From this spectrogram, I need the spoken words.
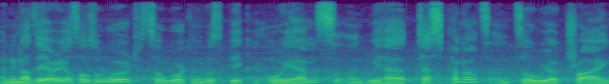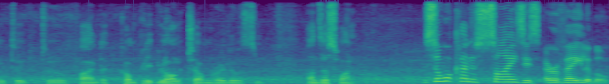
and in other areas of the world, so working with big OEMs and we had test panels and so we are trying to, to find a complete long-term solution on this one. So what kind of sizes are available?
